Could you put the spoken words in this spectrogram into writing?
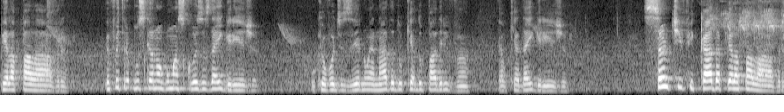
pela palavra. Eu fui buscando algumas coisas da igreja. O que eu vou dizer não é nada do que é do Padre Ivan, é o que é da igreja. Santificada pela palavra.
